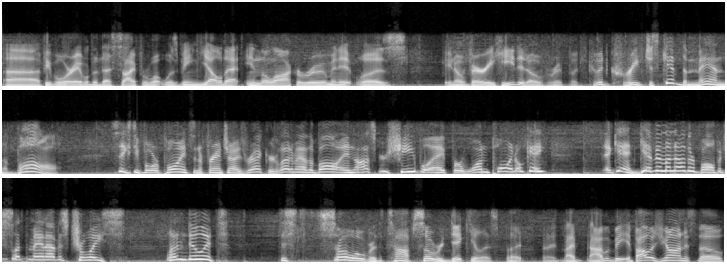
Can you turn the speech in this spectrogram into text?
uh, people were able to decipher what was being yelled at in the locker room, and it was you know very heated over it. But good grief, just give the man the ball. 64 points in a franchise record. Let him have the ball. And Oscar Tshiebwe for one point. Okay, again, give him another ball, but just let the man have his choice. Let him do it. Just so over the top, so ridiculous. But I, I would be if I was Giannis though.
